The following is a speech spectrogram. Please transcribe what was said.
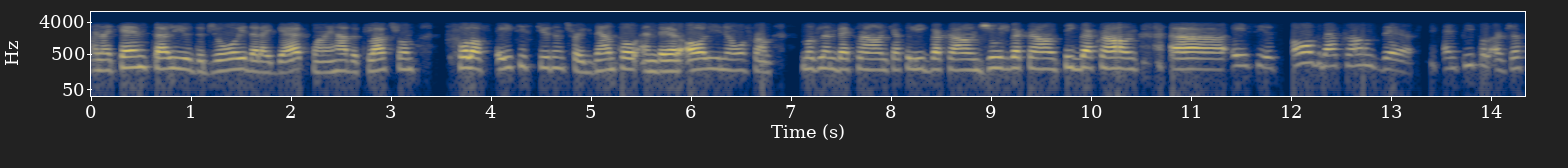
and I can tell you the joy that I get when I have a classroom full of 80 students, for example, and they're all, you know, from Muslim background, Catholic background, Jewish background, Sikh background, uh, atheist, all the backgrounds there. And people are just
